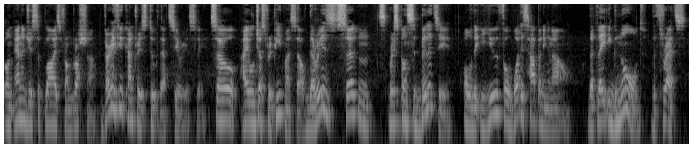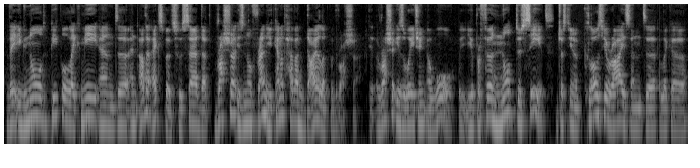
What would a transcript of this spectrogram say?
on energy supplies from Russia, very few countries took that seriously. So I will just repeat myself. There is certain responsibility of the EU for what is happening now that they ignored the threats. They ignored people like me and uh, and other experts who said that Russia is no friend. You cannot have a dialogue with Russia. Russia is waging a war. You prefer not to see it. Just you know, close your eyes and uh, like a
